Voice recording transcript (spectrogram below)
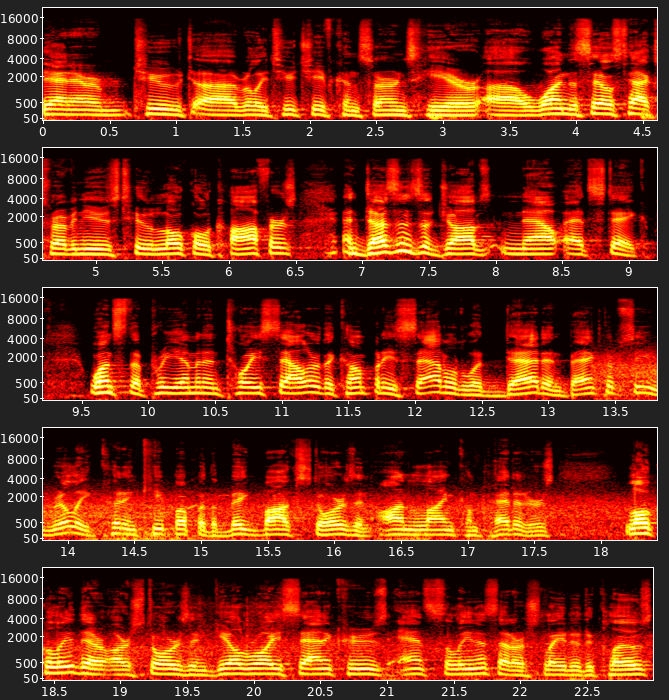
Dan, Aaron, two uh, really two chief concerns here. Uh, one, the sales tax revenues, to local coffers, and dozens of jobs now at stake. Once the preeminent toy seller, the company saddled with debt and bankruptcy really couldn't keep up with the big box stores and online competitors. Locally, there are stores in Gilroy, Santa Cruz, and Salinas that are slated to close.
